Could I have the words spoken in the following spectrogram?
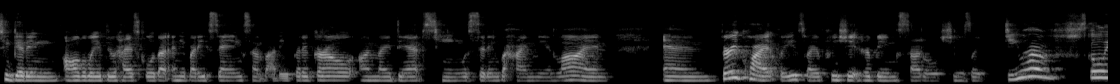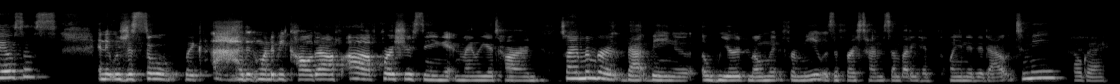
to getting all the way through high school without anybody saying somebody. But a girl on my dance team was sitting behind me in line and very quietly, so I appreciate her being subtle. She was like, Do you have scoliosis? And it was just so like, ah, I didn't want to be called off. Ah, of course you're seeing it in my leotard. So I remember that being a, a weird moment for me. It was the first time somebody had pointed it out to me. Okay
